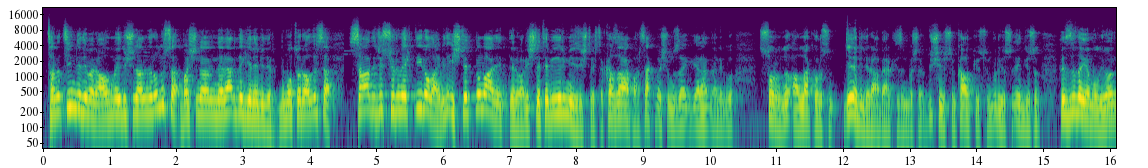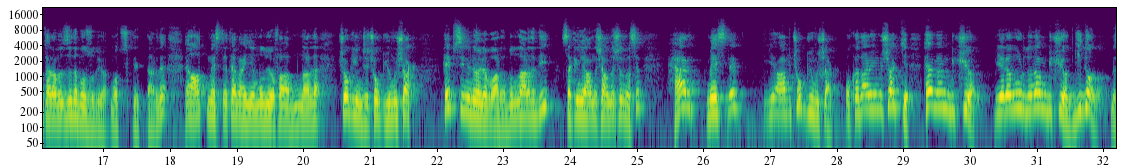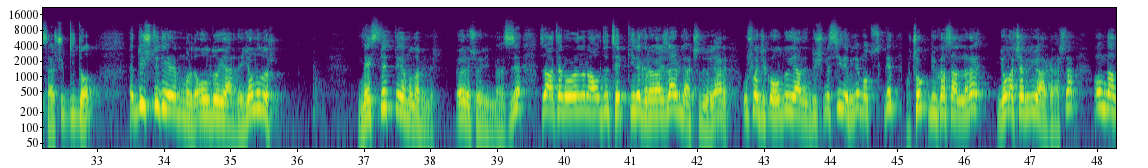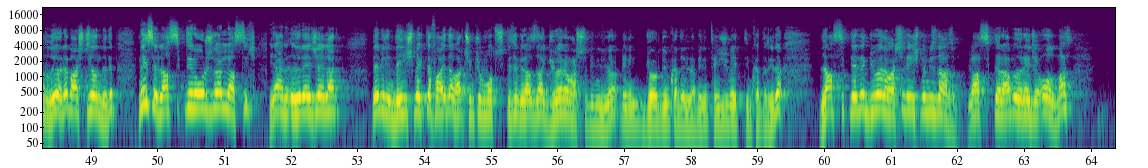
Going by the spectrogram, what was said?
Tanıtayım dedim hani almayı düşünenler olursa başına neler de gelebilir. Bu motoru alırsa sadece sürmek değil olay bir de işletme maliyetleri var. İşletebilir miyiz işte işte kaza yaparsak başımıza gelen hani bu sorunu Allah korusun gelebilir abi herkesin başına. Düşüyorsun, kalkıyorsun, vuruyorsun, ediyorsun. Hızlı da yamuluyor, ön taraf hızlı da bozuluyor motosikletlerde. E alt mesnet hemen yamuluyor falan. Bunlarda çok ince, çok yumuşak. Hepsinin öyle bu arada. Bunlarda değil. Sakın yanlış anlaşılmasın. Her mesnet ya abi çok yumuşak. O kadar yumuşak ki hemen büküyor. Bir yere vurduğun an büküyor. Gidon. Mesela şu gidon. E düştü diyelim burada olduğu yerde. Yamulur. Mesnet de yamulabilir. Öyle söyleyeyim ben size. Zaten oranın aldığı tepkiyle granajlar bile açılıyor. Yani ufacık olduğu yerde düşmesiyle bile motosiklet çok büyük hasarlara yol açabiliyor arkadaşlar. Ondan dolayı öyle başlayalım dedim. Neyse lastikleri orijinal lastik. Yani IRC'ler ne bileyim değişmekte fayda var. Çünkü bu motosiklete biraz daha güven amaçlı biniliyor. Benim gördüğüm kadarıyla, benim tecrübe ettiğim kadarıyla. Lastikleri de güven amaçlı değişmemiz lazım. Lastikler abi IRC olmaz.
